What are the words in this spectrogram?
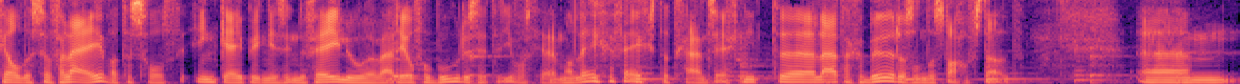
Gelderse Vallei, wat een soort inkeping is in de Veluwe, waar heel veel boeren zitten, die wordt helemaal leeggeveegd. Dat gaan ze echt niet uh, laten gebeuren zonder slag of stoot. Um,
